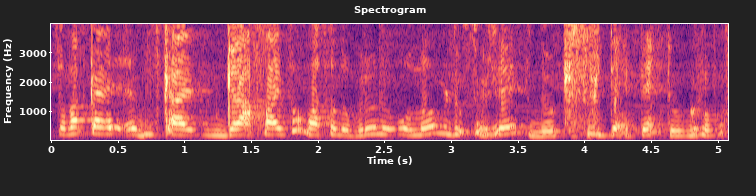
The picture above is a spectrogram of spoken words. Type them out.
Só pra ficar, grafar a informação do Bruno, o nome do sujeito do que interpreta o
